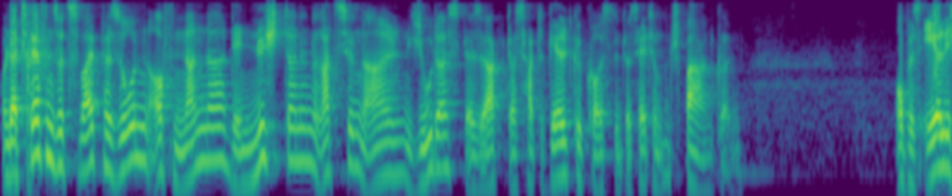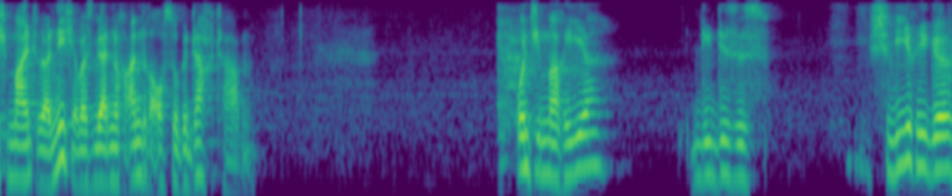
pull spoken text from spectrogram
Und da treffen so zwei Personen aufeinander, den nüchternen, rationalen Judas, der sagt, das hat Geld gekostet, das hätte man sparen können. Ob es ehrlich meint oder nicht, aber es werden noch andere auch so gedacht haben. Und die Maria, die dieses schwierige,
